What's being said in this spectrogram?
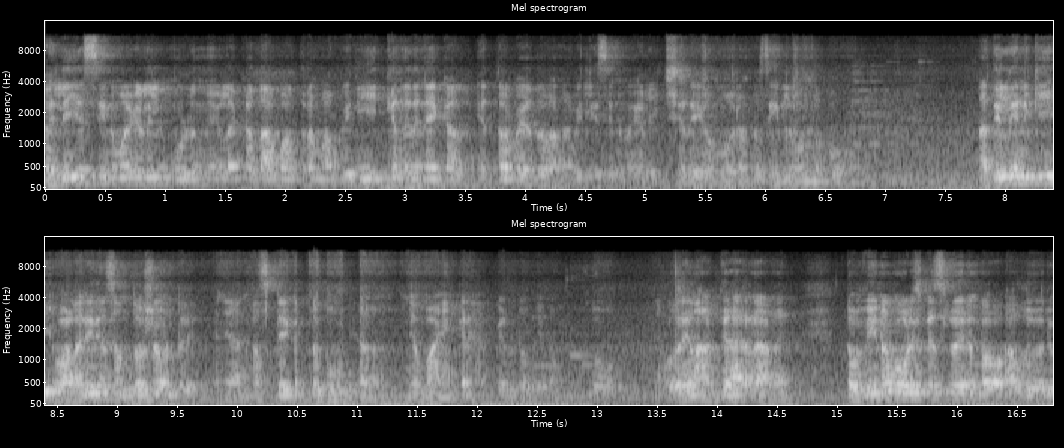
വലിയ സിനിമകളിൽ മുഴുനീള കഥാപാത്രം അഭിനയിക്കുന്നതിനേക്കാൾ എത്ര ഭേദമാണ് വലിയ സിനിമകളിൽ ചെറിയ ഒന്നോ രണ്ടോ സീനിൽ വന്ന് പോകുന്നത്. അതിൽ എനിക്ക് വളരെയധികം സന്തോഷമുണ്ട്. ഞാൻ ഫസ്റ്റ് ഡേ കണ്ട മൂവിയാണ് ഞാൻ ഭയങ്കര ഹാപ്പിയാണ് ടൊവിനോ. ഞങ്ങൾ ഒരേ നാട്ടുകാരനാണ്. ടൊവിനോ പോലീസ് ഡ്രസ്സിൽ വരുമ്പോൾ അതൊരു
